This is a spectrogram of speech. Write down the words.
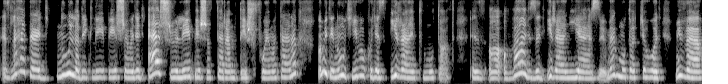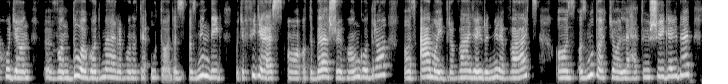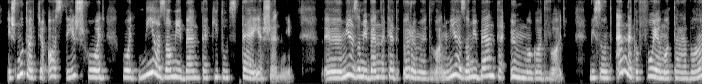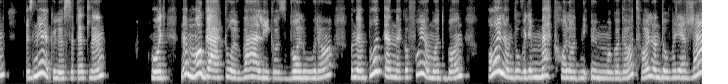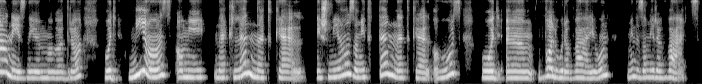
Ez lehet egy nulladik lépése, vagy egy első lépés a teremtés folyamatának, amit én úgy hívok, hogy ez irányt mutat. Ez a, a vágy, ez egy irányjelző. Megmutatja, hogy mivel, hogyan van dolgod, merre van a te utad. Az, az mindig, hogyha figyelsz a, a te belső hangodra, az álmaidra, vágyaidra, hogy mire vágysz, az, az mutatja a lehetőségeidet, és mutatja azt is, hogy, hogy mi az, amiben te ki tudsz teljesedni. Mi az, amiben neked örömöd van? Mi az, amiben te önmagad vagy? Viszont ennek a folyamatában ez nélkülözhetetlen, hogy nem magától válik az valóra, hanem pont ennek a folyamatban hajlandó vagy-e meghaladni önmagadat, hajlandó vagy-e ránézni önmagadra, hogy mi az, aminek lenned kell, és mi az, amit tenned kell ahhoz, hogy öm, valóra váljon mindaz, amire vágysz.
